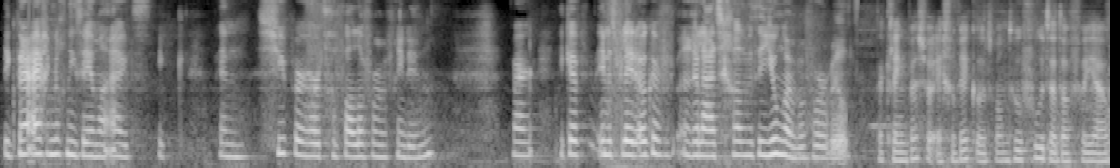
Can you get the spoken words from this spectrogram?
ik ben er eigenlijk nog niet helemaal uit. Ik ben super hard gevallen voor mijn vriendin. Maar ik heb in het verleden ook even een relatie gehad met een jongen bijvoorbeeld. dat klinkt best wel ingewikkeld. Want hoe voelt dat dan voor jou?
